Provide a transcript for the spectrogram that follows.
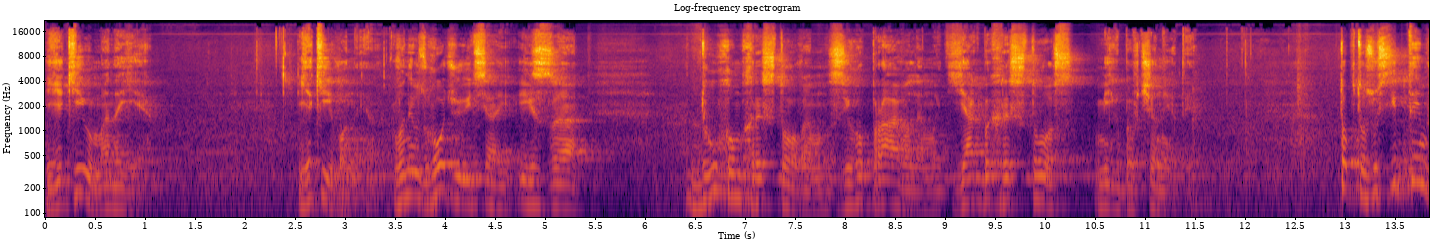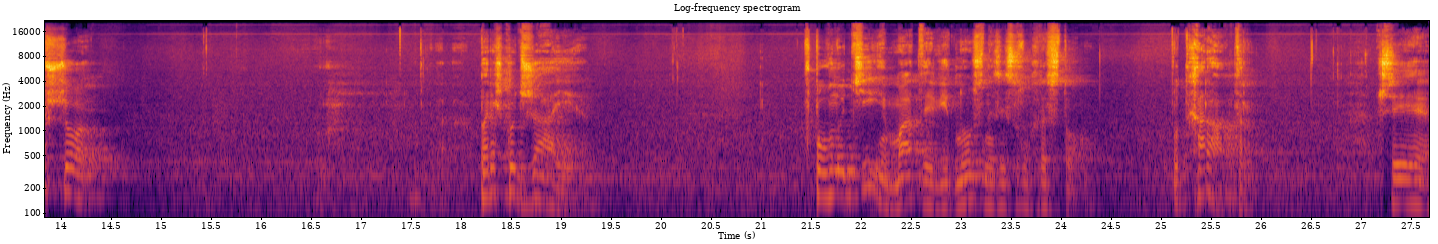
які у мене є. Які вони? Вони узгоджуються із Духом Христовим, з Його правилами, як би Христос міг би вчинити. Тобто з усім тим, що перешкоджає в повноті мати відносини з Ісусом Христом. От характер. Чи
